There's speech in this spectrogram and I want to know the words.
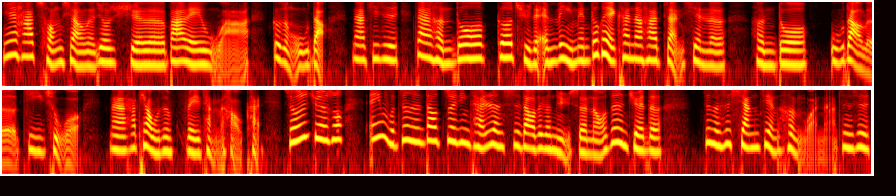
因为他从小呢就学了芭蕾舞啊，各种舞蹈。那其实，在很多歌曲的 MV 里面，都可以看到他展现了很多舞蹈的基础哦。那他跳舞真的非常的好看，所以我就觉得说，诶，我真的到最近才认识到这个女生哦，我真的觉得真的是相见恨晚啊！真的是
